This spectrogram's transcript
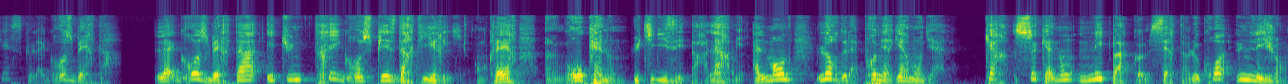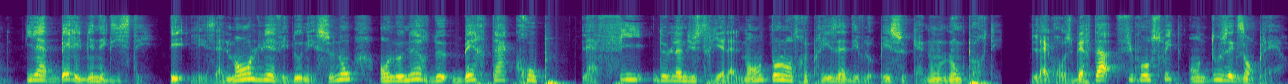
Qu'est-ce que la grosse Bertha? La grosse Bertha est une très grosse pièce d'artillerie, en clair, un gros canon utilisé par l'armée allemande lors de la Première Guerre mondiale. Car ce canon n'est pas, comme certains le croient, une légende. Il a bel et bien existé. Et les Allemands lui avaient donné ce nom en l'honneur de Bertha Krupp, la fille de l'industriel allemand dont l'entreprise a développé ce canon longue portée. La grosse Bertha fut construite en 12 exemplaires.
